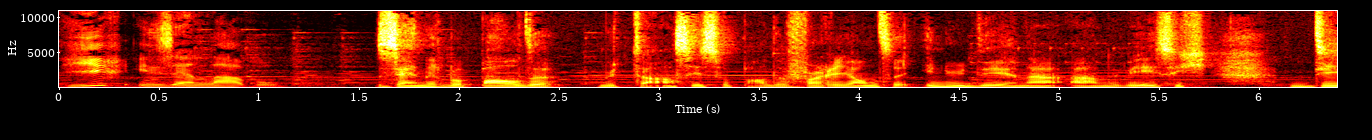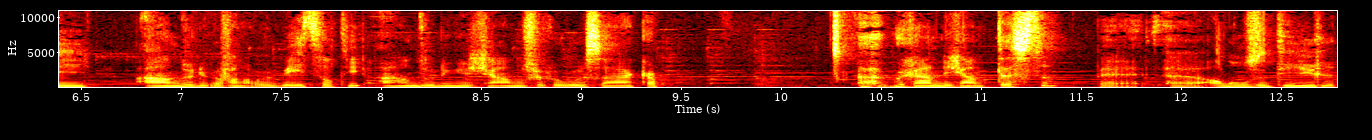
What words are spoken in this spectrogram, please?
Hier in zijn labo. Zijn er bepaalde mutaties, bepaalde varianten in uw DNA aanwezig die aandoeningen, waarvan we weten dat die aandoeningen gaan veroorzaken? Uh, we gaan die gaan testen bij uh, al onze dieren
